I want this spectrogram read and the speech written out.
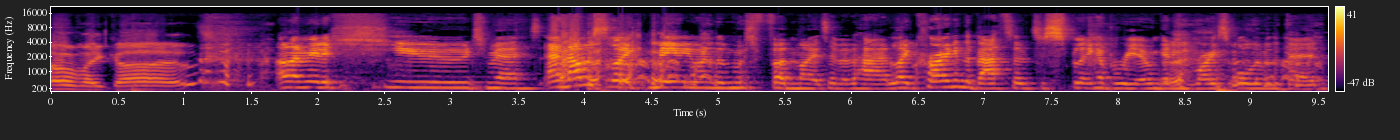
Oh my god. and I made a huge mess. And that was like maybe one of the most fun nights I've ever had. Like crying in the bathtub, just splitting a burrito and getting rice all over the bed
